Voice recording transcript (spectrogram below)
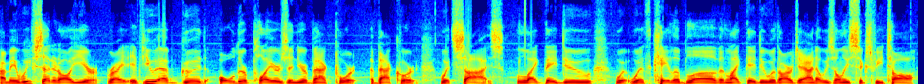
I mean, we've said it all year, right? If you have good older players in your backcourt, backcourt with size, like they do with, with Caleb Love and like they do with RJ. I know he's only six feet tall,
